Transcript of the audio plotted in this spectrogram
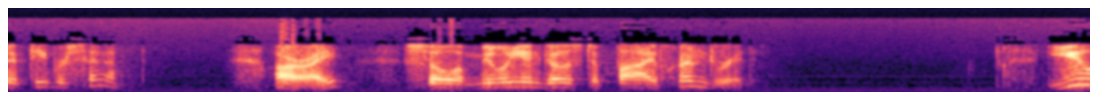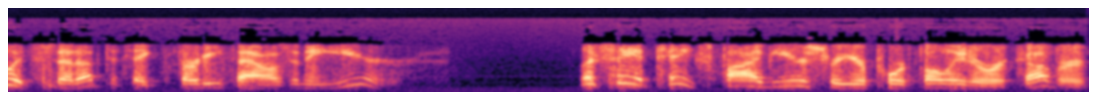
50%. All right. So a million goes to 500. You had set up to take 30,000 a year. Let's say it takes 5 years for your portfolio to recover.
